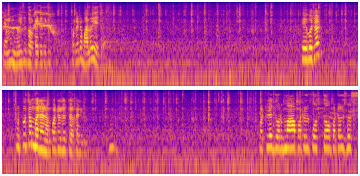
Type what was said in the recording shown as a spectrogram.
কেমন হয়েছে তরকারিটা দেখি, তরকারিটা ভালো হয়েছে। এই বছর প্রথম বানালাম পটলের তরকারি। পটলের দোরমা, পটল পোস্ত, পটল শস্য,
